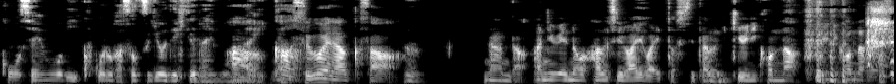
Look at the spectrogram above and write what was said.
高専 OB 心が卒業できてない問題かか。すごいなんかさ、うん。なんだ、アニメの話ワイワイとしてたのに急にこんな、急にこんな話。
